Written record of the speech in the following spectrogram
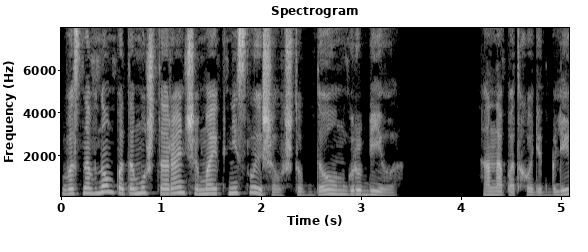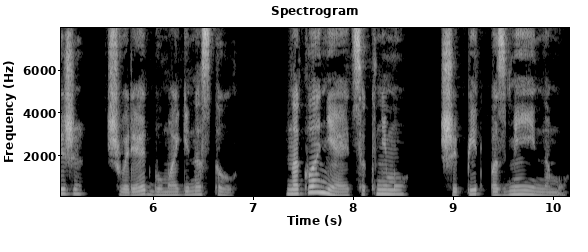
В основном потому, что раньше Майк не слышал, чтоб Доун грубила. Она подходит ближе, швыряет бумаги на стол. Наклоняется к нему, шипит по-змеиному.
